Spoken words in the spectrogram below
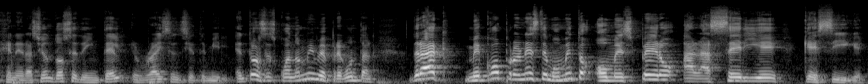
generación 12 de Intel y Ryzen 7000. Entonces, cuando a mí me preguntan, Drac, ¿me compro en este momento o me espero a la serie que sigue?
